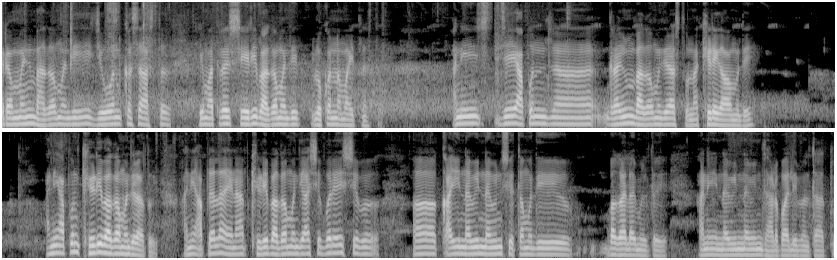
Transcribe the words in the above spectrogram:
ग्रामीण भागामध्ये जीवन कसं असतं हे मात्र शहरी भागामध्ये लोकांना माहीत नसतं. आणि जे आपण ग्रामीण भागामध्ये असतो ना खेडेगावामध्ये आणि आपण खेडी भागामध्ये राहतो आहे आणि आपल्याला आहे ना खेडे भागामध्ये असे बरेचसे काही नवीन नवीन शेतामध्ये बघायला मिळतं आहे आणि नवीन नवीन झाडपाले मिळतात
